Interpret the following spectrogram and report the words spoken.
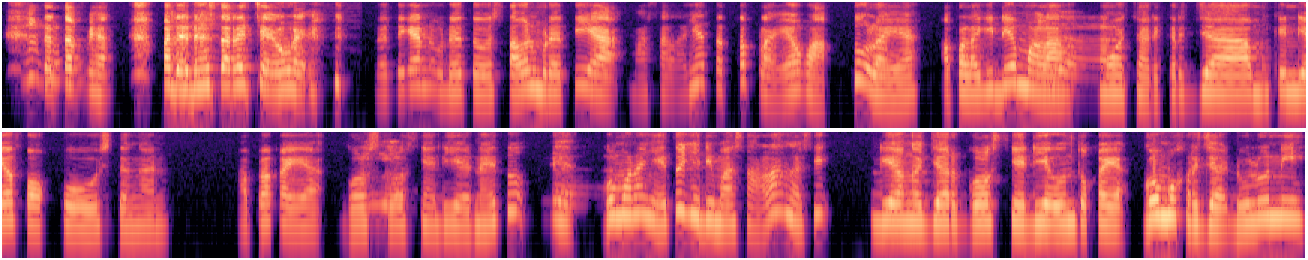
Tetap ya, pada dasarnya cewek. Berarti kan udah tuh setahun berarti ya masalahnya tetap lah ya waktu lah ya. Apalagi dia malah Iya. mau cari kerja, mungkin dia fokus dengan apa kayak goals goalsnya dia. Nah itu, Iya. gue mau nanya itu jadi masalah nggak sih? Dia ngejar goalsnya dia untuk kayak gue mau kerja dulu nih,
